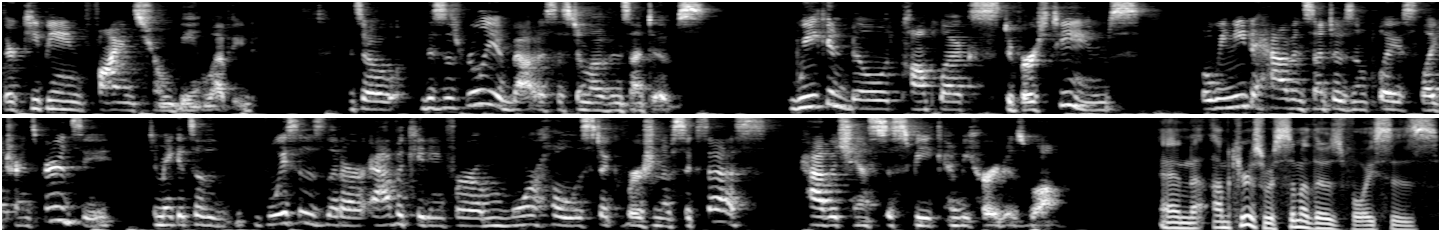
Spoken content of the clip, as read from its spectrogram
they're keeping fines from being levied. And so this is really about a system of incentives. We can build complex, diverse teams, but we need to have incentives in place like transparency to make it so that voices that are advocating for a more holistic version of success have a chance to speak and be heard as well. And I'm curious with some of those voices,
